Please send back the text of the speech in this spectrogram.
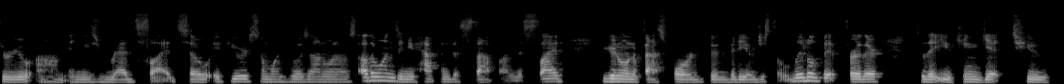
through um, in these red slides. So if you're someone who is on one of those other ones and you happen to stop on this slide, you're gonna wanna fast forward through the video just a little bit further so that you can get to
